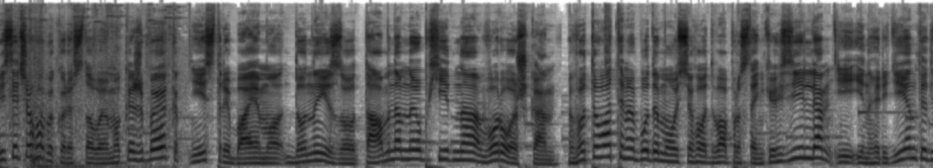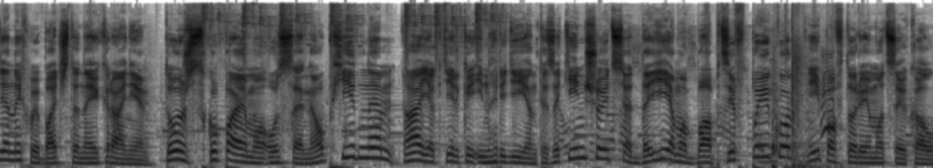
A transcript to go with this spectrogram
Після чого використовуємо кешбек і стрибаємо донизу. Там нам необхідна ворожка. Готувати ми будемо усього два простеньких зілля, і інгредієнти для них ви бачите на екрані. Тож скупаємо усе необхідне, а як тільки інгредієнти закінчуються, даємо бабці в пику і повторюємо цикл.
